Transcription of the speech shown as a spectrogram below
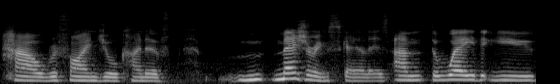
how refined your kind of measuring scale is. And the way that you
